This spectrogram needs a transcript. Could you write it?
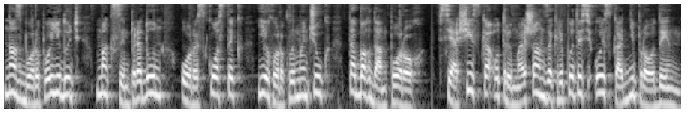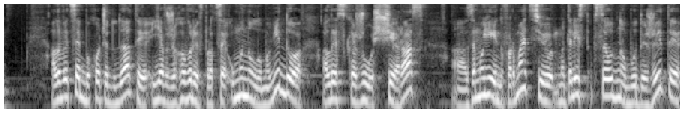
на збори поїдуть Максим Прядун, Орес Костик, Єгор Клименчук та Богдан Порох. Вся шістка отримає шанс закріпитись у СК Дніпро 1 але від себе хочу додати, я вже говорив про це у минулому відео, але скажу ще раз. За моєю інформацією, металіст все одно буде жити,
